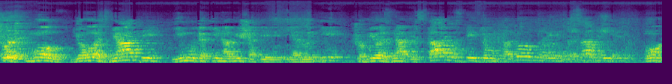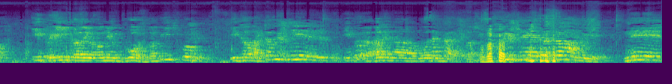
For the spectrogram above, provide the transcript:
щоб, мов, його зняти, йому такі навішати ярлики, щоб його зняти з старости і тому подобне, і те саме. І приїхали вони вдвох з бабітьком, і давай, та ви ж не і Галина Володимирівна, Захар. ви ж не саме, не,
